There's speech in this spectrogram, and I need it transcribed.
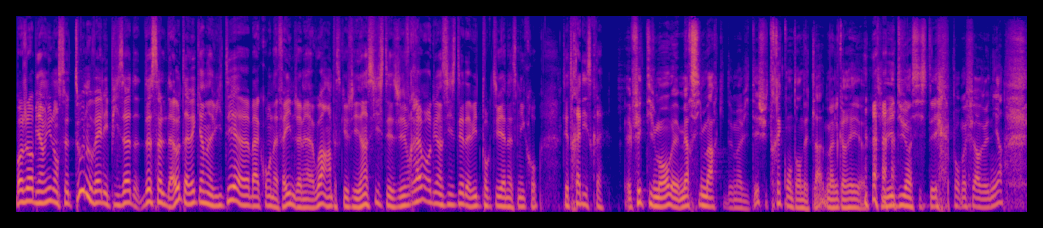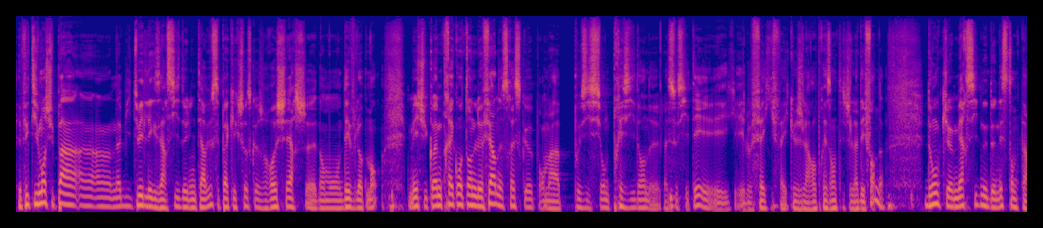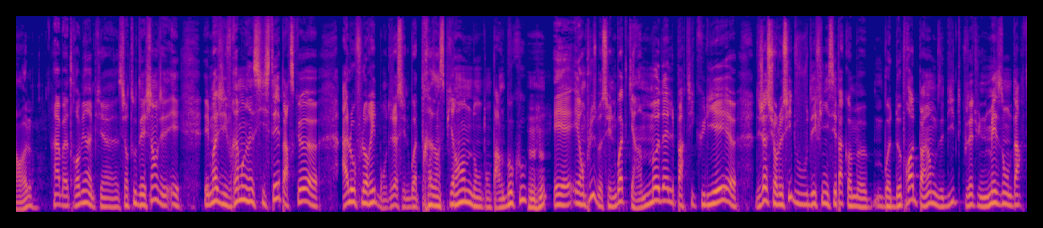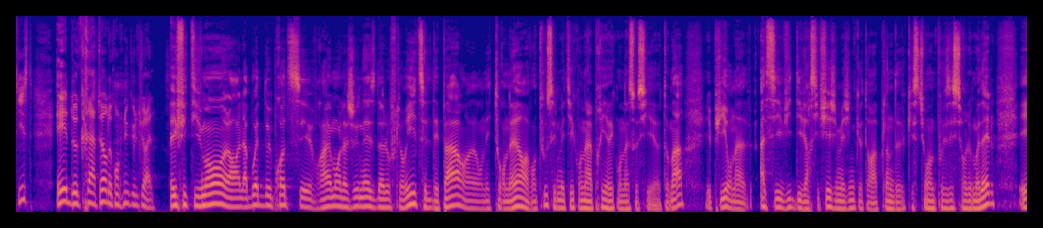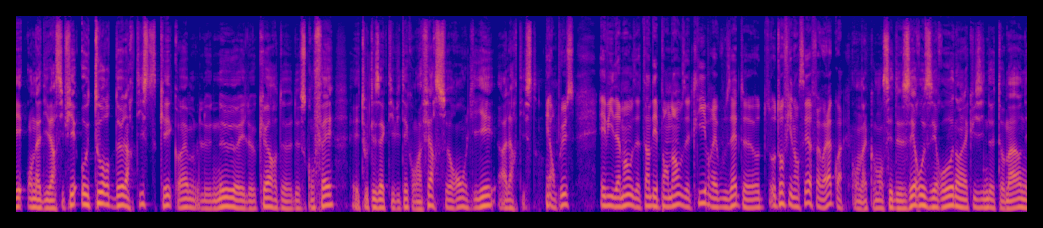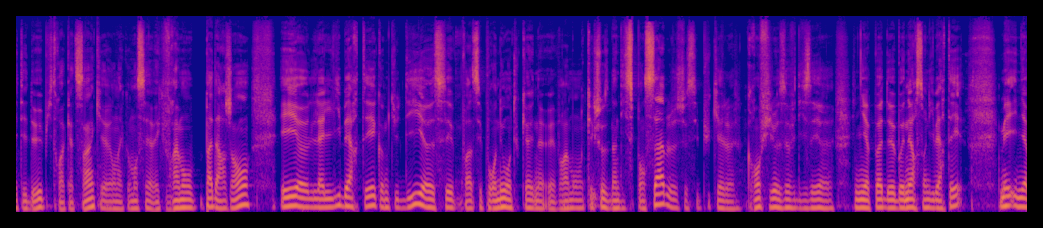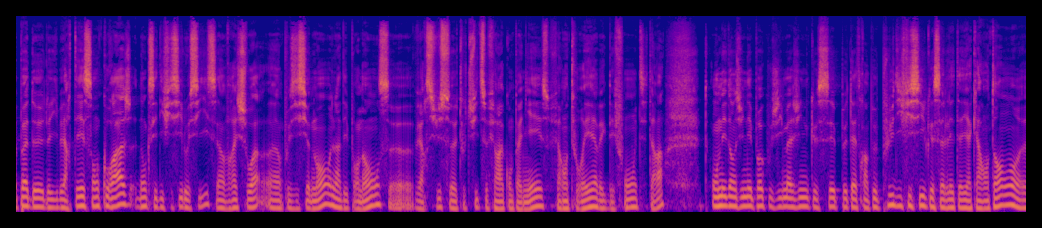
Bonjour, bienvenue dans ce tout nouvel épisode de Sold Out avec un invité euh, bah, qu'on a failli ne jamais avoir hein, parce que j'ai insisté, j'ai vraiment dû insister David pour que tu viennes à ce micro. Tu es très discret. Effectivement, merci Marc de m'inviter. Je suis très content d'être là, malgré euh, tu aies dû insister pour me faire venir. Effectivement, je suis pas un, un, habitué de l'exercice de l'interview. C'est pas quelque chose que je recherche euh, dans mon développement, mais je suis quand même très content de le faire, ne serait-ce que pour ma position de président de la société et, et le fait qu'il faille que je la représente et que je la défende. Donc, euh, merci de nous donner ce temps de parole. Ah bah trop bien. Et puis euh, surtout d'échanges et, et, et, moi j'ai vraiment insisté parce que euh, Allo Floride bon déjà c'est une boîte très inspirante dont on parle beaucoup. Mm -hmm. et, et, en plus bah, c'est une boîte qui a un modèle particulier. Euh, déjà sur le site vous vous définissez pas comme euh, boîte de prod. Par exemple vous dites que vous êtes une maison d'artistes et de créateurs de contenu culturel Effectivement, alors la boîte de prod, c'est vraiment la jeunesse d'Allo Floride, c'est le départ. Euh, on est tourneur avant tout, c'est le métier qu'on a appris avec mon associé euh, Thomas. Et puis, on a assez vite diversifié. J'imagine que tu auras plein de questions à me poser sur le modèle. Et on a diversifié autour de l'artiste, qui est quand même le nœud et le cœur de, de ce qu'on fait. Et toutes les activités qu'on va faire seront liées à l'artiste. Et en plus, évidemment, vous êtes indépendant, vous êtes libre et vous êtes euh, autofinancé. Enfin voilà quoi. On a commencé de 0-0 dans la cuisine de Thomas. On était deux, puis 3, 4, 5. On a commencé avec vraiment pas d'argent. Et euh, la liberté comme tu dis euh, c'est pour nous en tout cas une, vraiment quelque chose d'indispensable. Je sais plus quel grand philosophe disait euh, il n'y a pas de bonheur sans liberté. Mais il n'y a pas de, de, liberté sans courage. Donc c'est difficile aussi. C'est un vrai choix un positionnement l'indépendance euh, versus tout de suite se faire accompagner se faire entourer avec des fonds etc on est dans une époque où j'imagine que c'est peut-être un peu plus difficile que ça l'était il y a 40 ans.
